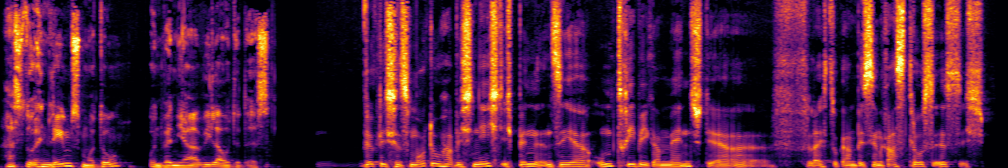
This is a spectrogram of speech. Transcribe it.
Hast du ein Lebensmotto? Und wenn ja, wie lautet es? Wirkliches Motto habe ich nicht. Ich bin ein sehr umtriebiger Mensch, der vielleicht sogar ein bisschen rastlos ist. Ich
